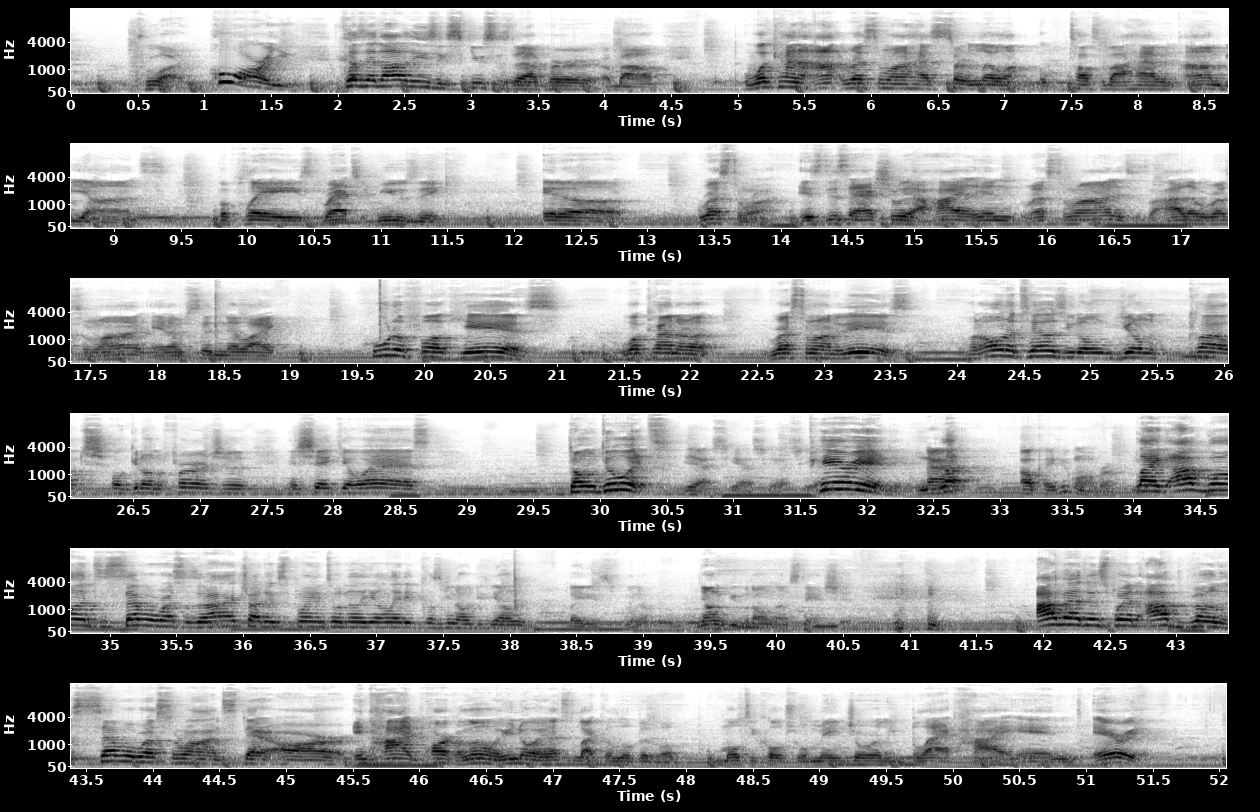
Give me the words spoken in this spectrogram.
Who are you? Who are you? Because a lot of these excuses that I've heard about what kind of uh, restaurant has a certain level talks about having ambiance but plays ratchet music in a restaurant? Is this actually a high end restaurant? Is this a high level restaurant? And I'm sitting there like, who the fuck cares what kind of restaurant it is? When the owner tells you don't get on the couch or get on the furniture and shake your ass, don't do it. Yes, yes, yes, yes. Period. Now, like, Okay, keep going, bro. Like I've gone to several restaurants and I try to explain to another young lady because you know these young ladies, you know, young people don't understand shit. I've had to explain. I've gone to several restaurants that are in Hyde Park alone. You know, that's like a little bit of a multicultural, majorly black, high end area.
